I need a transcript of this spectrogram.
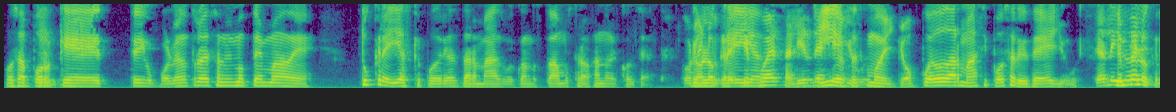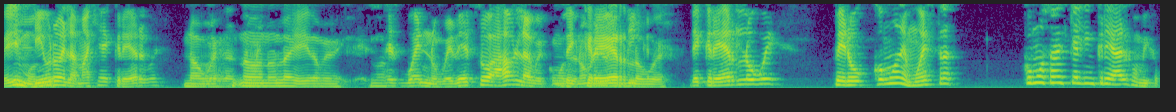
O sea, porque, te digo, volviendo otra vez al mismo tema de, tú creías que podrías dar más, güey, cuando estábamos trabajando en el call center. Correcto, yo lo ¿crees creía. que puedes salir de Sí, aquello, o sea, es güey? como de, yo puedo dar más y puedo salir de ello, güey. ¿Te has leído Siempre el- lo creímos, El libro güey. de la magia de creer, güey. No, güey, no, no lo he leído, mi Es, no. es bueno, güey. De eso habla, güey. Como De su creerlo, güey. De creerlo, güey. Pero, ¿cómo demuestras? ¿Cómo sabes que alguien cree algo, mijo?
